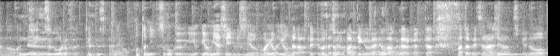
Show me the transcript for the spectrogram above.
あのジーンズゴルフっていうんですかね。本当にすごくよ読みやすいんですよ、まあ、よ読んだからといって私のパッティングがね上手くなるかってまた別の話なんですけど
